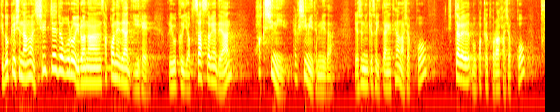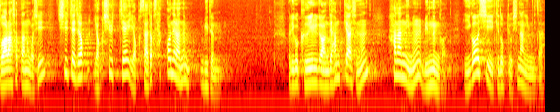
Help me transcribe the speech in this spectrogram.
기독교 신앙은 실제적으로 일어난 사건에 대한 이해 그리고 그 역사성에 대한 확신이 핵심이 됩니다. 예수님께서 이 땅에 태어나셨고 십자가에 못 박혀 돌아가셨고 부활하셨다는 것이 실제적 역 실제 역사적 사건이라는 믿음 그리고 그 일 가운데 함께 하시는 하나님을 믿는 것 이것이 기독교 신앙입니다.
